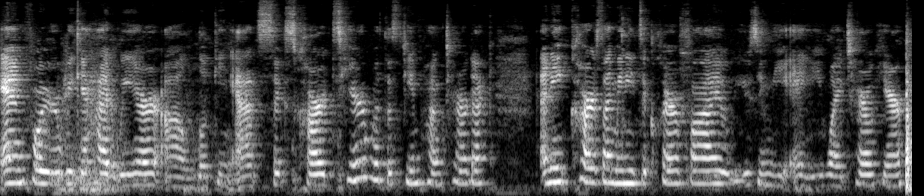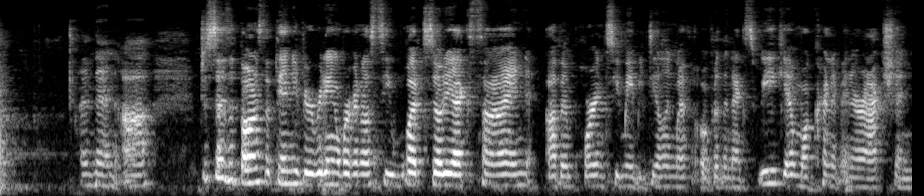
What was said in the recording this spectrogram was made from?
And for your week ahead, we are uh, looking at six cards here with the Steampunk Tarot deck. Any cards I may need to clarify using the A.E. Waite Tarot here. And then uh, just as a bonus at the end of your reading, we're going to see what zodiac sign of importance you may be dealing with over the next week and what kind of interaction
